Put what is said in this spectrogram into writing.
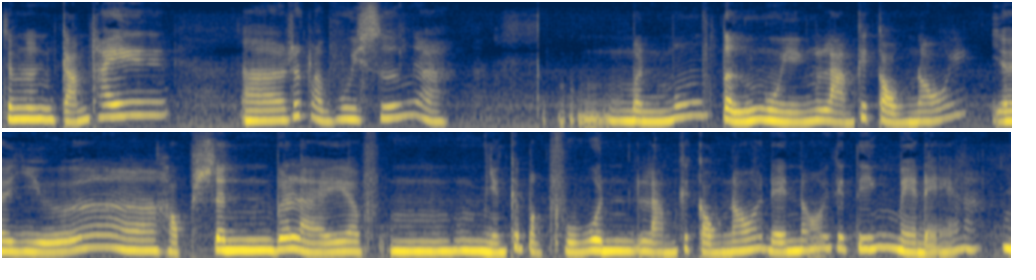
Cho nên cảm thấy ờ, rất là vui sướng à. Mình muốn tự nguyện làm cái cầu nối ờ, giữa học sinh với lại những cái bậc phụ huynh làm cái cầu nối để nói cái tiếng mẹ đẻ đó. Ừ.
